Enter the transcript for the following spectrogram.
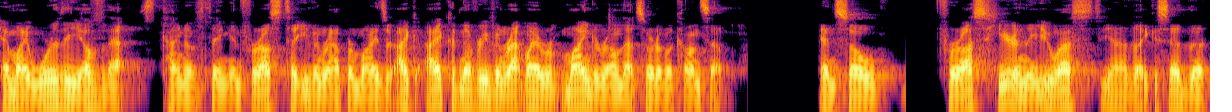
am I worthy of that kind of thing? And for us to even wrap our minds, I I could never even wrap my mind around that sort of a concept. And so, for us here in the U.S., yeah, like I said, the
